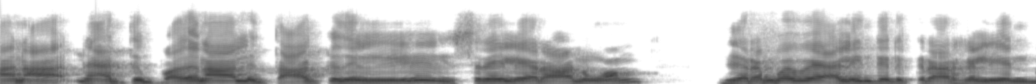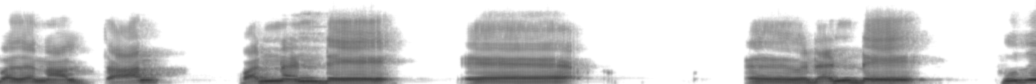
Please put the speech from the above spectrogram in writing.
ஆனால் நேற்று பதினாலு தாக்குதல்களில் இஸ்ரேலிய இராணுவம் நிரம்பவே அழிந்திருக்கிறார்கள் என்பதனால் தான் பன்னெண்டு ரெண்டு புது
